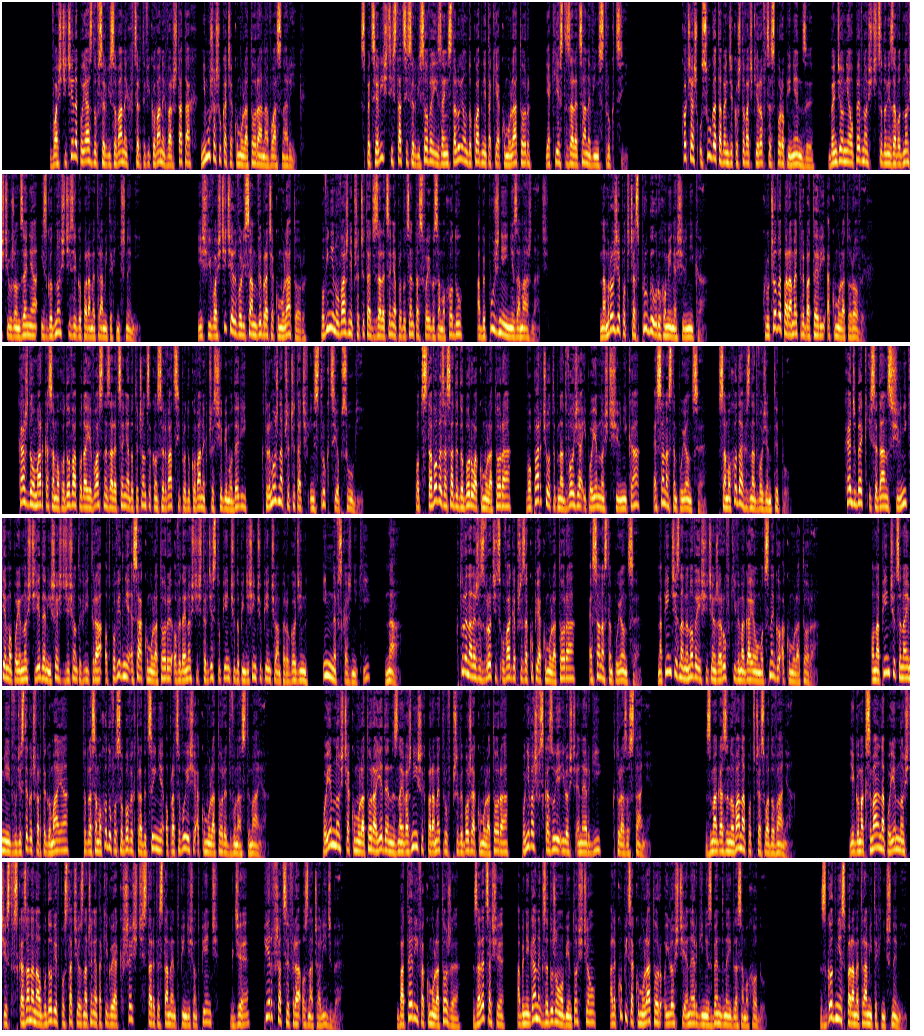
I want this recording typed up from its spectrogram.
Właściciele pojazdów serwisowanych w certyfikowanych warsztatach nie muszą szukać akumulatora na własna RIG. Specjaliści stacji serwisowej zainstalują dokładnie taki akumulator, jaki jest zalecany w instrukcji. Chociaż usługa ta będzie kosztować kierowcę sporo pieniędzy, będzie on miał pewność co do niezawodności urządzenia i zgodności z jego parametrami technicznymi. Jeśli właściciel woli sam wybrać akumulator, powinien uważnie przeczytać zalecenia producenta swojego samochodu, aby później nie zamarzać. Na mrozie podczas próby uruchomienia silnika. Kluczowe parametry baterii akumulatorowych. Każdą marka samochodowa podaje własne zalecenia dotyczące konserwacji produkowanych przez siebie modeli, które można przeczytać w instrukcji obsługi. Podstawowe zasady doboru akumulatora w oparciu o typ nadwozia i pojemność silnika ESA następujące w samochodach z nadwoziem typu hatchback i sedan z silnikiem o pojemności 1,6 litra, odpowiednie ESA akumulatory o wydajności 45 do 55 Ah, inne wskaźniki, na które należy zwrócić uwagę przy zakupie akumulatora, ESA następujące. Napięcie znamionowe jeśli ciężarówki wymagają mocnego akumulatora. O napięciu co najmniej 24 maja, to dla samochodów osobowych tradycyjnie opracowuje się akumulatory 12 maja. Pojemność akumulatora jeden z najważniejszych parametrów przy wyborze akumulatora, ponieważ wskazuje ilość energii, która zostanie zmagazynowana podczas ładowania. Jego maksymalna pojemność jest wskazana na obudowie w postaci oznaczenia takiego jak 6 Stary Testament 55, gdzie pierwsza cyfra oznacza liczbę. Baterii w akumulatorze zaleca się, aby nie ganek za dużą objętością, ale kupić akumulator o ilości energii niezbędnej dla samochodu. Zgodnie z parametrami technicznymi.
